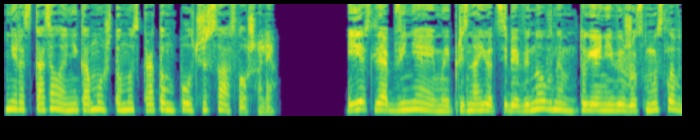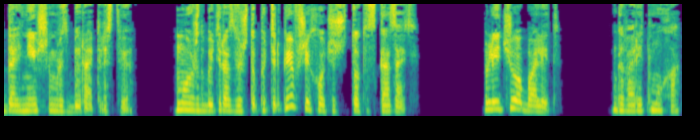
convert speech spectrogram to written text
не рассказала никому, что мы с кротом полчаса слушали. Если обвиняемый признает себя виновным, то я не вижу смысла в дальнейшем разбирательстве. Может быть, разве что потерпевший хочет что-то сказать. «Плечо болит», — говорит Муха.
